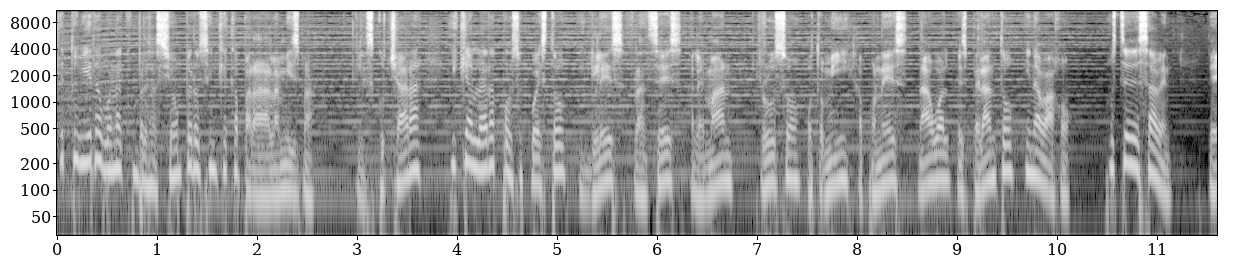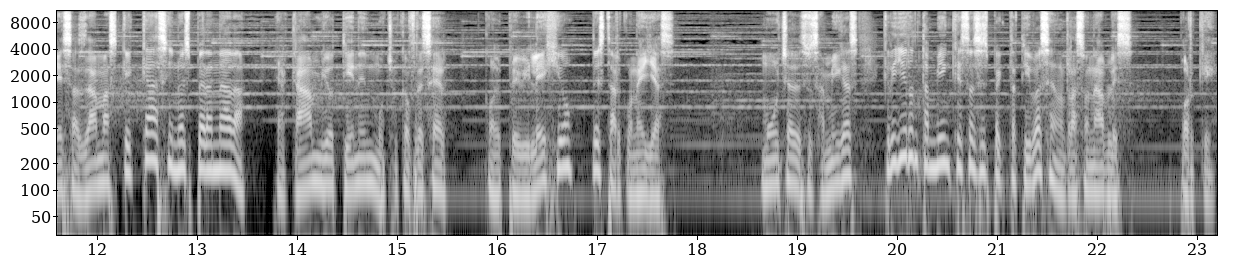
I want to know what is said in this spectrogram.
que tuviera buena conversación pero sin que acaparara la misma, que la escuchara y que hablara por supuesto inglés, francés, alemán, ruso, otomí, japonés, náhuatl, esperanto y navajo. Ustedes saben, de esas damas que casi no esperan nada y a cambio tienen mucho que ofrecer, con el privilegio de estar con ellas. Muchas de sus amigas creyeron también que estas expectativas eran razonables, porque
